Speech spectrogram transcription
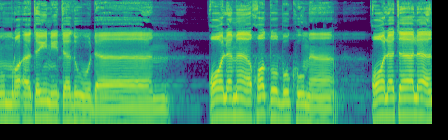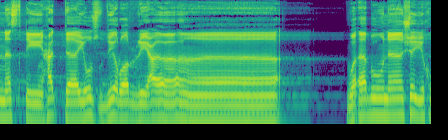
امرأتين تذودان. قال ما خطبكما؟ قالتا لا نسقي حتى يصدر الرعاء وأبونا شيخ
